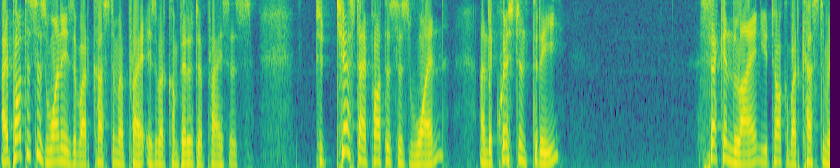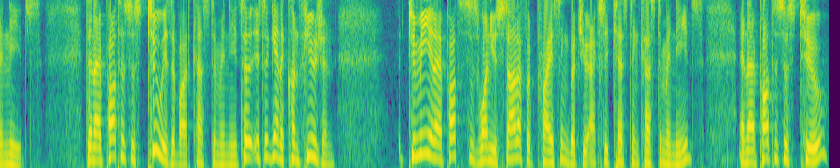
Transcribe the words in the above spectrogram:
Hypothesis one is about customer price, is about competitor prices. To test hypothesis one, under question three, Second line, you talk about customer needs. Then hypothesis two is about customer needs. So it's again a confusion. To me, in hypothesis one, you start off with pricing, but you're actually testing customer needs. And hypothesis two,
